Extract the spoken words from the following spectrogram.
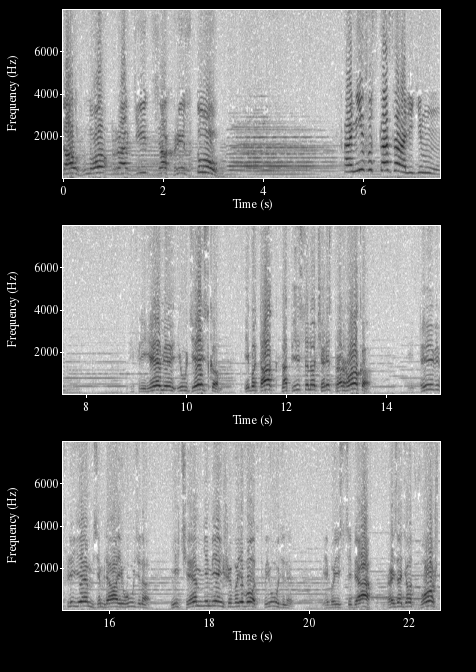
должно родиться Христу? Они же сказали ему, В Вифлееме Иудейском, ибо так написано через пророка. И ты, Вифлеем, земля Иудина, ничем не меньше воеводств Иудиных, ибо из тебя произойдет вождь,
